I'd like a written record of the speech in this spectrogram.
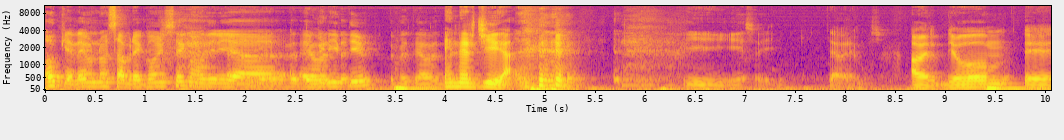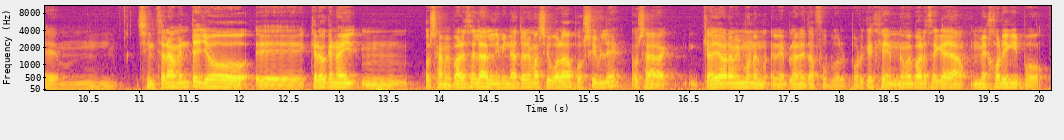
O, o que unos sabreconse, como diría Vinicius. Energía. Y eso, y ya veremos. A ver, yo. eh, sinceramente, yo eh, creo que no hay. mm, o sea, me parece la eliminatoria más igualada posible. O sea, que hay ahora mismo en el, en el planeta fútbol. Porque es que no me parece que haya mejor equipo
